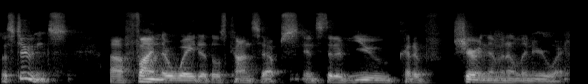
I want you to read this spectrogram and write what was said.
the students, uh, find their way to those concepts instead of you kind of sharing them in a linear way.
